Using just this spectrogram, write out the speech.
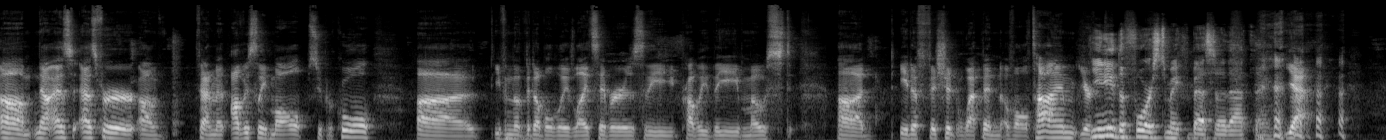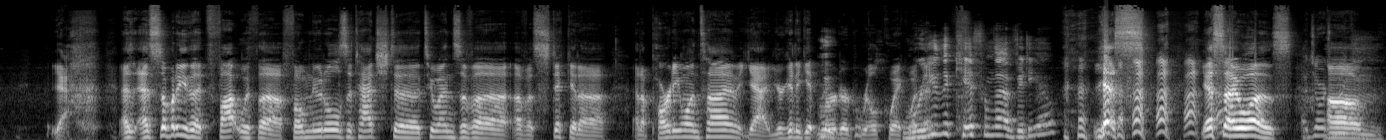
Um, now, as as for um, Phantom, obviously Maul super cool. Uh, even though the double blade lightsaber is the probably the most uh, inefficient weapon of all time, You need the force to make the best out of that thing. yeah, yeah. As, as somebody that fought with uh, foam noodles attached to two ends of a of a stick at a at a party one time, yeah, you're gonna get murdered real quick with Were it. you the kid from that video? Yes, yes, I was. George Um,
